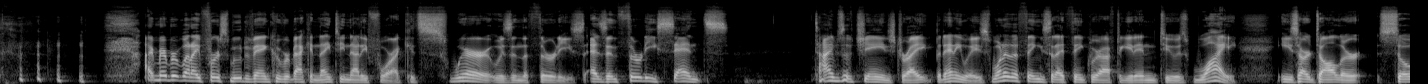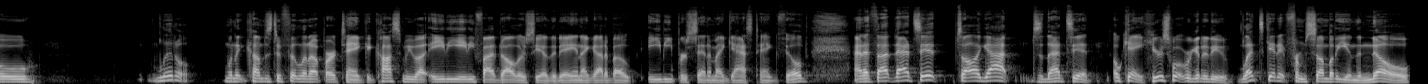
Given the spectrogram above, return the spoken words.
I remember when I first moved to Vancouver back in 1994, I could swear it was in the 30s, as in 30 cents times have changed, right? But, anyways, one of the things that I think we have to get into is why is our dollar so little? when it comes to filling up our tank. It cost me about $80, $85 the other day, and I got about 80% of my gas tank filled. And I thought, that's it. That's all I got. So that's it. Okay, here's what we're going to do. Let's get it from somebody in the know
